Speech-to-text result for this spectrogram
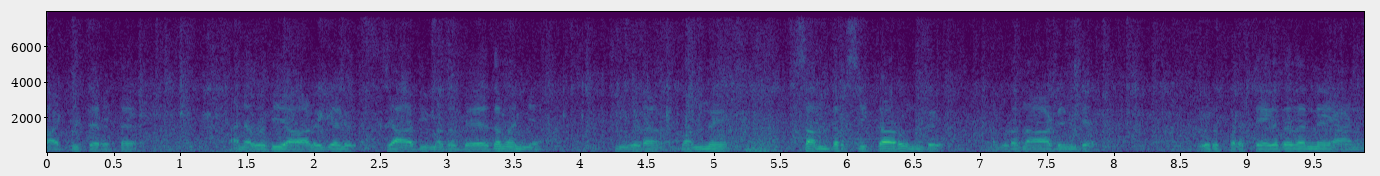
മാറ്റിത്തരട്ടെ. അനവധി ആളുകൾ ജാതി മത ഭേദമന്യേ ഇവിടെ വന്ന് സന്ദർശിക്കാറുണ്ട്. നമ്മുടെ നാടിന്റെ ഒരു പ്രത്യേകത തന്നെയാണ്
